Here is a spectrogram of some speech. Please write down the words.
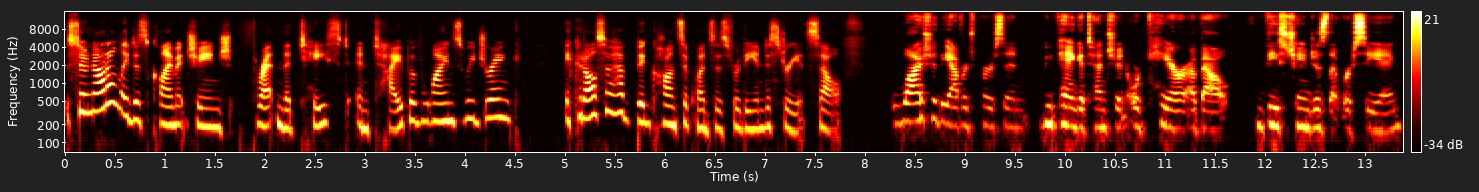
So, not only does climate change threaten the taste and type of wines we drink, it could also have big consequences for the industry itself. Why should the average person be paying attention or care about these changes that we're seeing?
